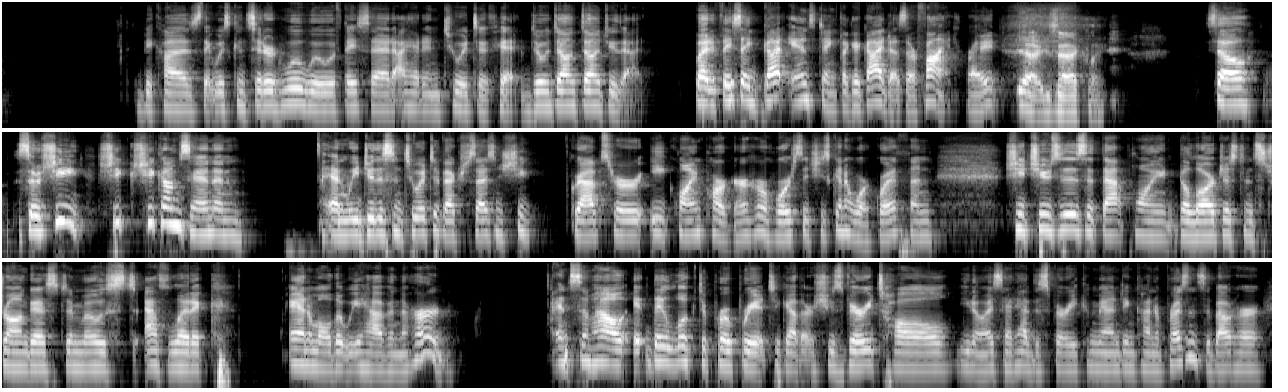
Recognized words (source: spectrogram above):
because it was considered woo woo if they said i had an intuitive hit. Don't don't don't do that. But if they say gut instinct like a guy does they're fine right? Yeah exactly. So so she she she comes in and and we do this intuitive exercise and she grabs her equine partner her horse that she's going to work with and she chooses at that point the largest and strongest and most athletic animal that we have in the herd. And somehow it, they looked appropriate together. She's very tall, you know, I said, had this very commanding kind of presence about her.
